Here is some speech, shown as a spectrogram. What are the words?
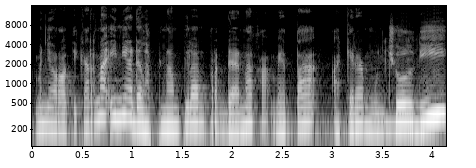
menyoroti karena ini adalah penampilan perdana Kak Meta akhirnya muncul di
